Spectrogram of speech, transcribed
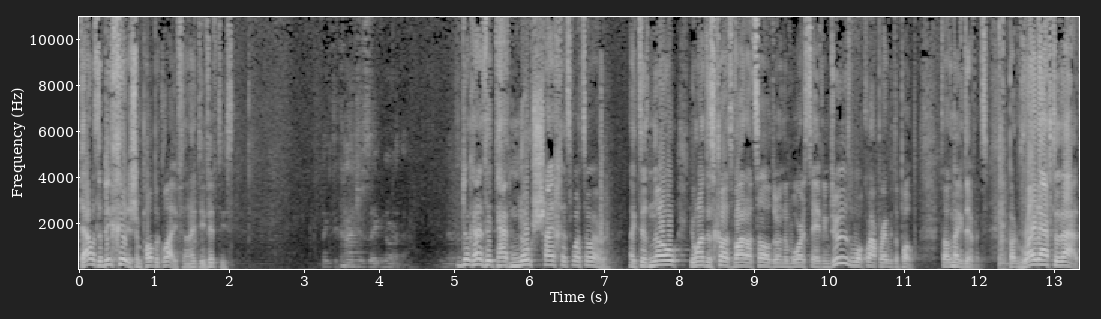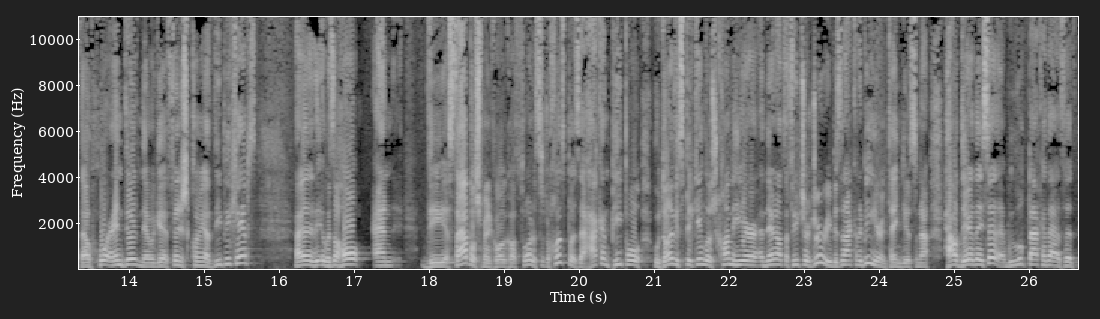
that was a big chiddush in public life in the 1950s. Like to consciously ignore them. Because they have no shaykhs whatsoever. Like there's no, you want to discuss Vadat during the war saving Jews, we'll cooperate with the Pope. It doesn't make a difference. But right after that, that war ended and they would get finished clearing out the DP camps. Uh, it was a whole, and the establishment called Florida such a chutzpah is that how can people who don't even speak English come here and they're not the future jury because they're not going to be here in 10 years from now? How dare they say that? We look back at that and said,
